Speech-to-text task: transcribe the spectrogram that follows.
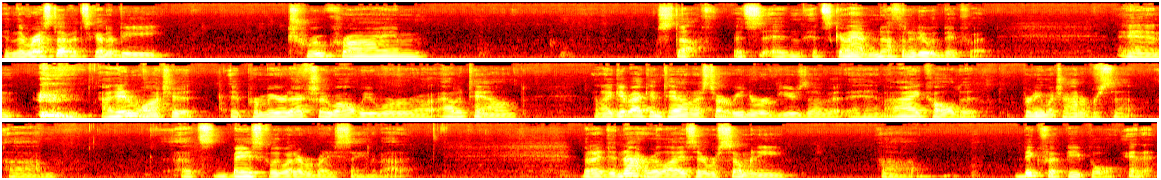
and the rest of it's going to be true crime stuff. It's it's going to have nothing to do with Bigfoot. And I didn't watch it. It premiered actually while we were uh, out of town. And I get back in town, I start reading reviews of it, and I called it pretty much 100%. Um, that's basically what everybody's saying about it. But I did not realize there were so many uh, Bigfoot people in it.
